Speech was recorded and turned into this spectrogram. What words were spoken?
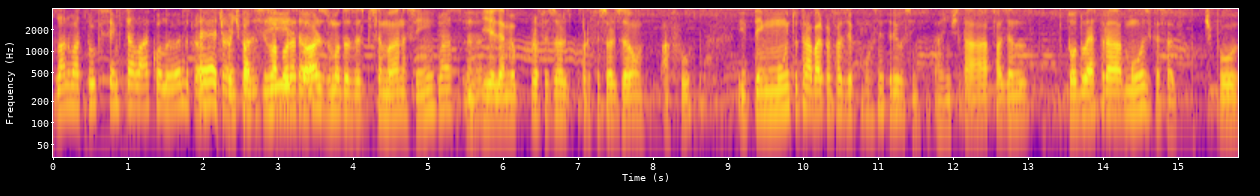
lá no Matuque sempre tá lá colando pra É, pra tipo, a gente faz esses laboratórios uma, duas vezes por semana, assim. Mas, aham. E ele é meu professor, professorzão, a FU. E tem muito trabalho pra fazer com o Concentril, assim. A gente tá fazendo todo extra música, sabe? Tipo,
